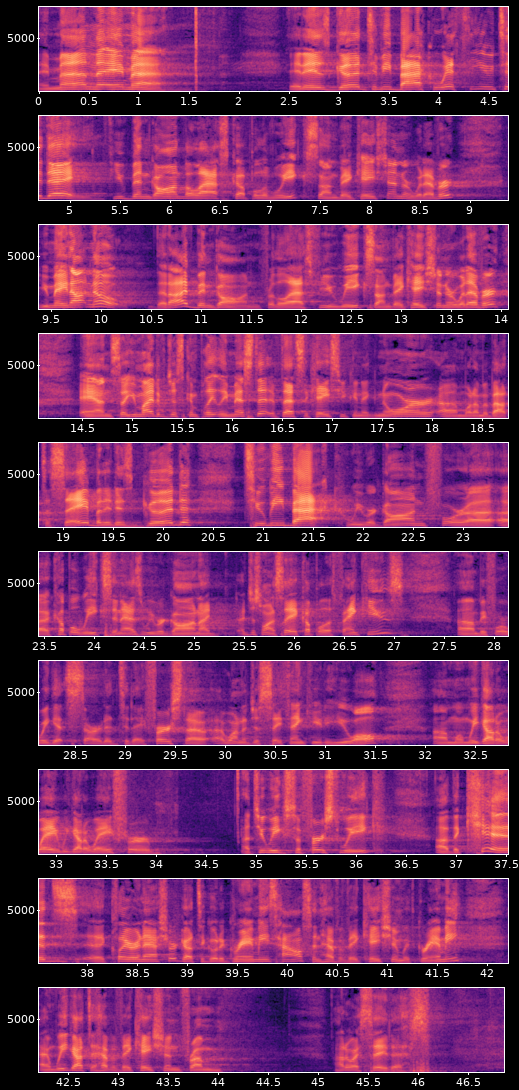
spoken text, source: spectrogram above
Amen, amen. It is good to be back with you today. If you've been gone the last couple of weeks on vacation or whatever, you may not know that I've been gone for the last few weeks on vacation or whatever. And so you might have just completely missed it. If that's the case, you can ignore um, what I'm about to say, but it is good to be back. We were gone for a, a couple weeks, and as we were gone, I, I just want to say a couple of thank yous um, before we get started today. First, I, I want to just say thank you to you all. Um, when we got away, we got away for uh, two weeks. The first week, uh, the kids, uh, Claire and Asher, got to go to Grammy's house and have a vacation with Grammy. And we got to have a vacation from, how do I say this?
